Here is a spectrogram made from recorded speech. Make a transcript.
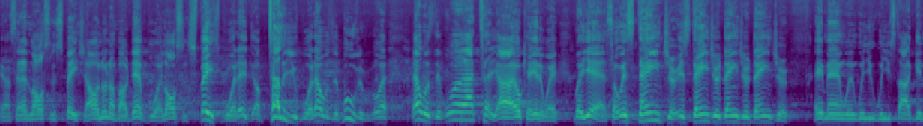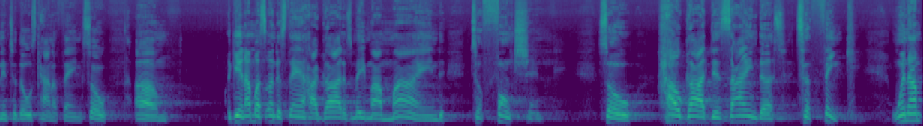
You know what I'm saying? Lost in Space. Y'all know nothing about that boy. Lost in Space, boy. I'm telling you, boy, that was the movie, boy. That was the, boy, I tell you. All right, okay, anyway. But yeah, so it's danger. It's danger, danger, danger. Amen, when, when, you, when you start getting into those kind of things. So, um, again, I must understand how God has made my mind to function. So, how God designed us to think. When, I'm,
